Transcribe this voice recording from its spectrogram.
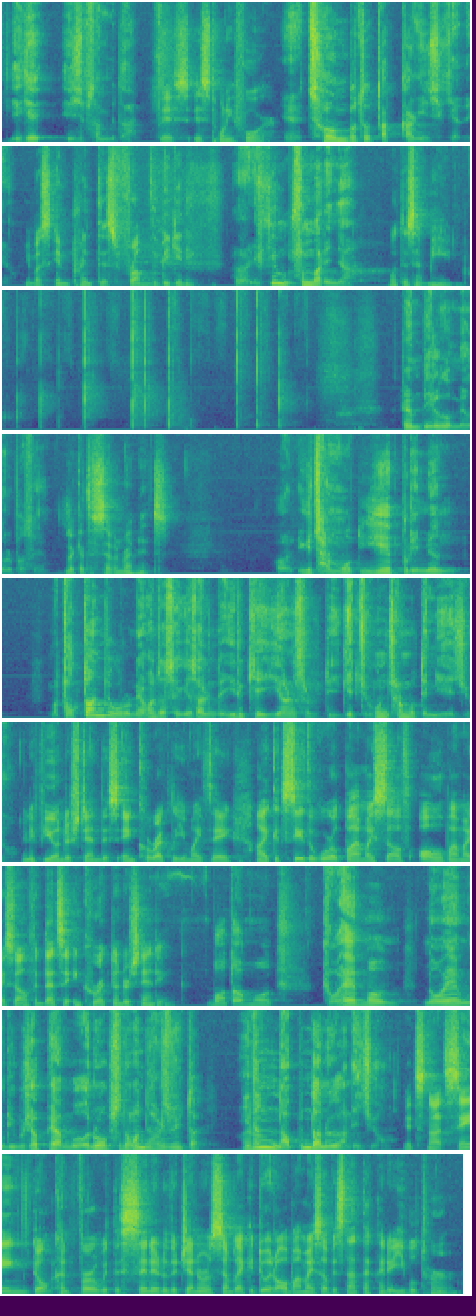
이게 24입니다. This is 24. 예, 처음부터 딱 각인시켜야 돼요. You must imprint this from the beginning. 어, 이게 무슨 말이냐? What does that mean? 렘드 일곱 명을 보세요. Look at the seven remnants. 어, 이게 잘못 이해해 버리면 뭐 독단적으로 내 혼자 세계 살린다 이렇게 이해하는 사람도 있겠죠. 그건 잘못된 이해죠. And if you understand this incorrectly, you might say, I could save the world by myself, all by myself, and that's an incorrect understanding. 뭐다 뭐 교회 뭐 노예 우리 뭐 협회 뭐 어느 없어도 혼자 할 수 있다. 이런 나쁜 단어가 아니죠. It's not saying don't confer with the Senate or the General Assembly, I could do it all by myself. It's not that kind of evil term.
